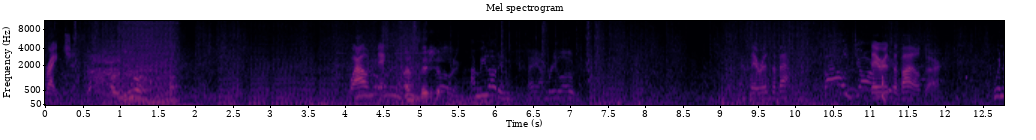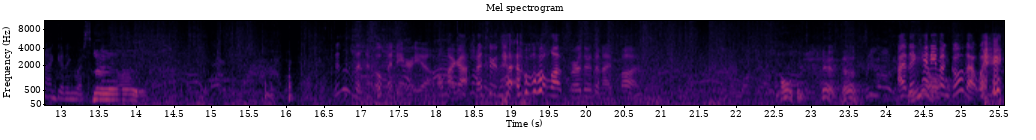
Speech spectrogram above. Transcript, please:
Righteous. Oh, you are. Wow, Nick. I'm vicious. I'm reloading. Hey, I'm reloading. There is a bat. Bile jar. There is here. a bile jar. We're not getting rescued. This is an open area. Oh my gosh, I threw that a whole lot further than I thought. Holy shit, that is. I, they can't even go that way.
